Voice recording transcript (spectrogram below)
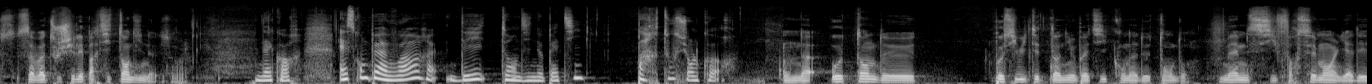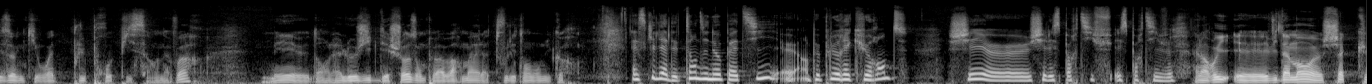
ça va toucher les parties tendineuses. D'accord. Est-ce qu'on peut avoir des tendinopathies partout sur le corps? On a autant de possibilités de tendinopathie qu'on a de tendons. Même si forcément il y a des zones qui vont être plus propices à en avoir mais euh, dans la logique des choses, on peut avoir mal à tous les tendons du corps. Est-ce qu'il y a des tendinopathies euh, un peu plus récurrentes chez, euh, chez les sportifs et sportives? Alors oui, évidemment, chaque,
